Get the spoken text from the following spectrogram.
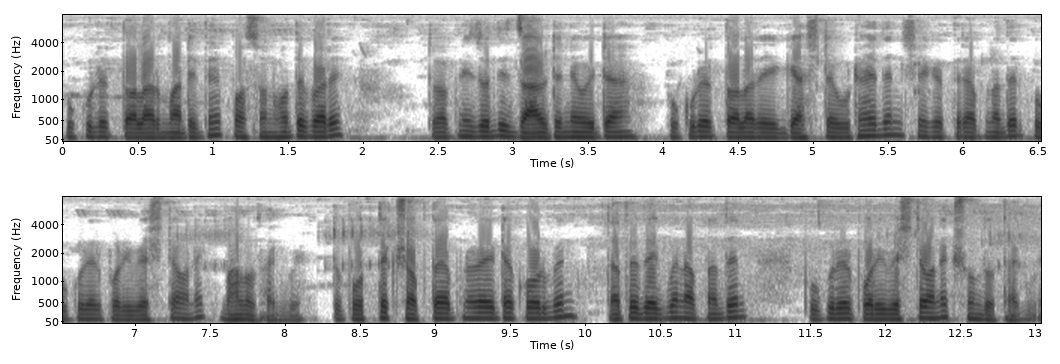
পুকুরের তলার মাটিতে পছন্দ হতে পারে। তো আপনি যদি জাল টেনে ওইটা পুকুরের তলার এই গ্যাসটা উঠাই দেন, সেক্ষেত্রে আপনাদের পুকুরের পরিবেশটা অনেক ভালো থাকবে। তো প্রত্যেক সপ্তাহে আপনারা এটা করবেন, তাতে দেখবেন আপনাদের পুকুরের পরিবেশটা অনেক সুন্দর থাকবে।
